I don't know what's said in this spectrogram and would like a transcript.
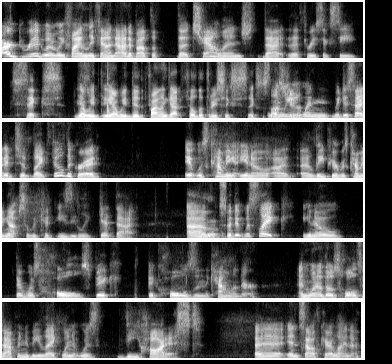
our grid when we finally found out about the the challenge that the 366 yeah, we yeah we did finally got filled the 366 this when last we year. when we decided to like fill the grid, it was coming. You know, a, a leap year was coming up, so we could easily get that. Um, that's- but it was like you know there was holes, big big holes in the calendar, and one of those holes happened to be like when it was the hottest uh, in South Carolina,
